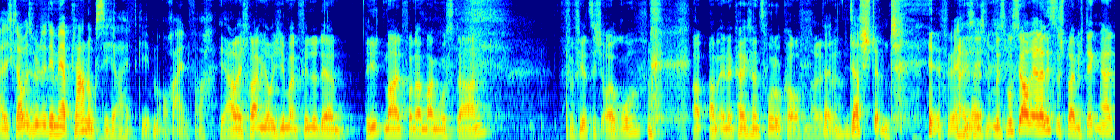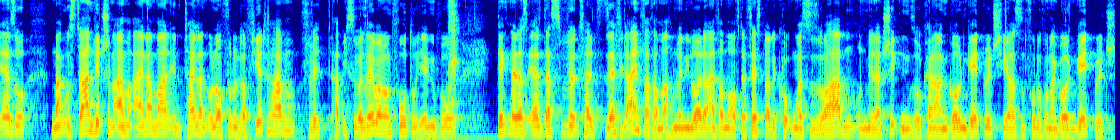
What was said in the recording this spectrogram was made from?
Also ich glaube, es würde dir mehr Planungssicherheit geben, auch einfach. Ja, aber ich frage mich, ob ich jemanden finde, der ein Bild malt von der Mangostan für 40 Euro. Am- Ende kann ich dann das Foto kaufen halt. Ne? das stimmt. Also ich, ich, es muss ja auch realistisch bleiben. Ich denke mir halt eher so, Mangostan wird schon einmal einer mal im Thailand-Urlaub fotografiert haben. Vielleicht habe ich sogar selber noch ein Foto irgendwo. Denke mir, dass er das wird halt sehr viel einfacher machen, wenn die Leute einfach mal auf der Festplatte gucken, was sie so haben und mir dann schicken. So, keine Ahnung, Golden Gate Bridge, hier hast du ein Foto von der Golden Gate Bridge.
